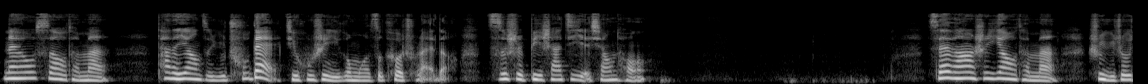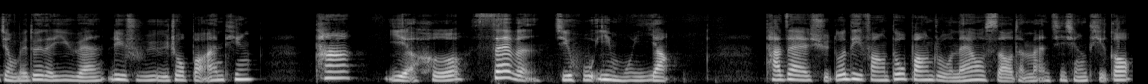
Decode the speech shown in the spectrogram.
奈欧斯奥特曼，他的样子与初代几乎是一个模子刻出来的，姿势必杀技也相同。塞文二十一奥特曼是宇宙警卫队的一员，隶属于宇宙保安厅，他也和 Seven 几乎一模一样。他在许多地方都帮助奈奥斯奥特曼进行提高。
